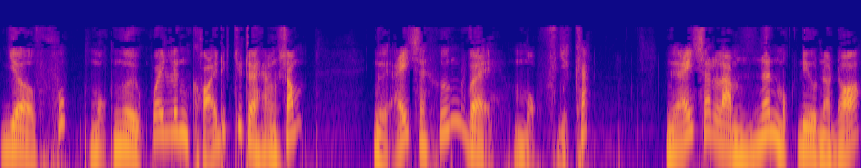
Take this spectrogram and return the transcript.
giờ phút một người quay lưng khỏi Đức Chúa Trời hàng sống, người ấy sẽ hướng về một việc khác. Người ấy sẽ làm nên một điều nào đó,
